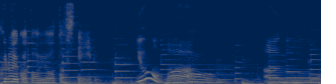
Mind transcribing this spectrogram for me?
黒いことを言おうとしている。要はうん。あの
